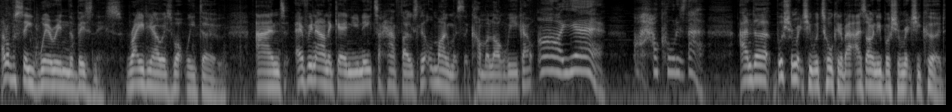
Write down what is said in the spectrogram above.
and obviously we're in the business, radio is what we do. And every now and again, you need to have those little moments that come along where you go, oh, yeah, oh, how cool is that? And uh, Bush and Ritchie were talking about, as only Bush and Ritchie could,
